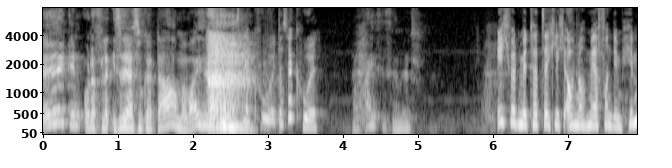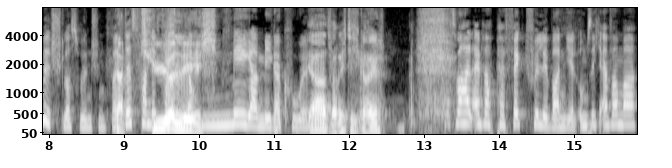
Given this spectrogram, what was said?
Irgend, oder vielleicht ist er ja sogar da, man weiß es nicht. Das wäre cool, das wäre cool. Man weiß es ja nicht. Ich würde mir tatsächlich auch noch mehr von dem Himmelsschloss wünschen, weil Natürlich. das fand ich mega, mega cool. Ja, das war richtig geil. Das war halt einfach perfekt für Levaniel, um sich einfach mal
